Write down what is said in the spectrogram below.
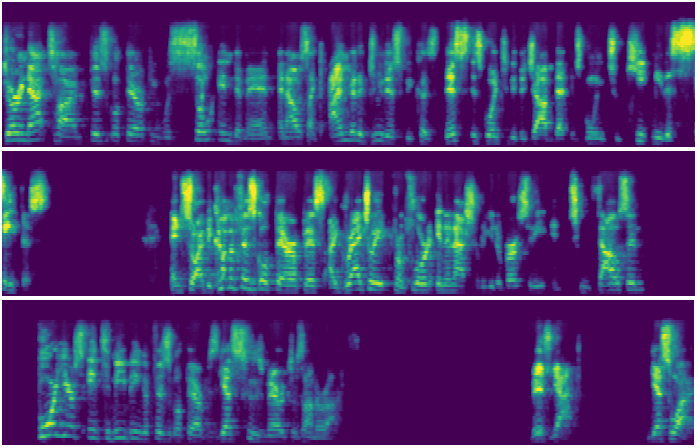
During that time, physical therapy was so in demand. And I was like, I'm going to do this because this is going to be the job that is going to keep me the safest. And so I become a physical therapist. I graduate from Florida International University in 2000. Four years into me being a physical therapist, guess whose marriage was on the rocks? This guy. Guess why?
